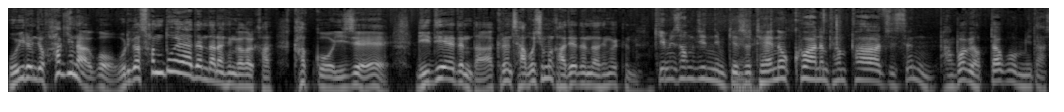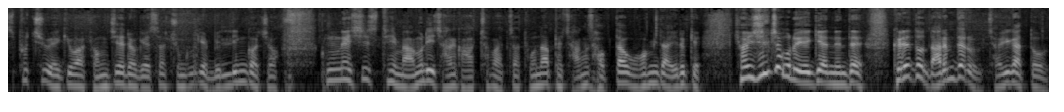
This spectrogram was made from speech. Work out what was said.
오히려 이제 확인하고 우리가 선도해야 된다는 생각을 가- 갖고 이제 리드해야 된다 그런 자부심을 가져야 된다는 생각이 듭니다. 김성진님께서 대놓고 하는 편파 짓은 방법이 없다고 봅니다. 스포츠 외교와 경제력에서 중국에 밀린 거죠. 국내 시스템 아무리 잘 갖춰봤자 돈 앞에 장사 없다고 봅니다. 이렇게 현실적으로 얘기했는데 그래도 나름대로 저희가 또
